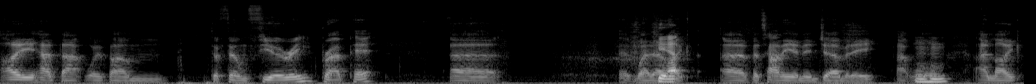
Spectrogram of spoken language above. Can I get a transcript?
I had that with um the film Fury, Brad Pitt, uh, where they're Yeah. like a battalion in Germany at war, Mhm. and like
